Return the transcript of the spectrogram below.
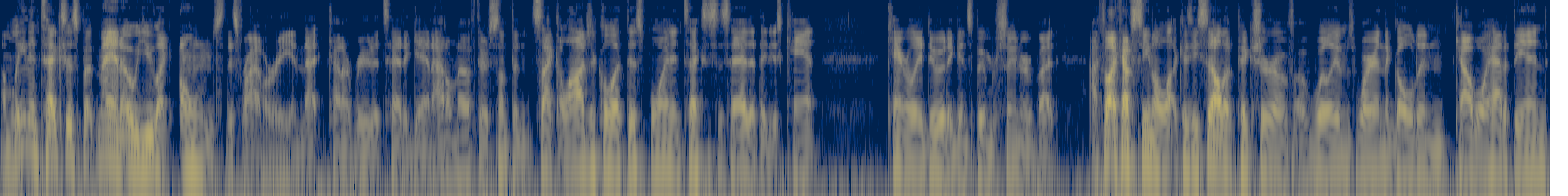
I'm leaning Texas, but man, OU like owns this rivalry, and that kind of reared its head again. I don't know if there's something psychological at this point in Texas's head that they just can't can't really do it against Boomer Sooner, but. I feel like I've seen a lot because you saw the picture of, of Williams wearing the golden cowboy hat at the end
